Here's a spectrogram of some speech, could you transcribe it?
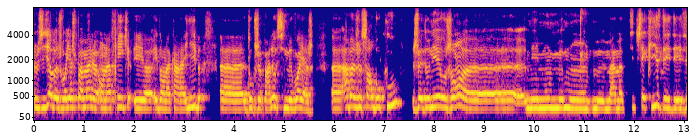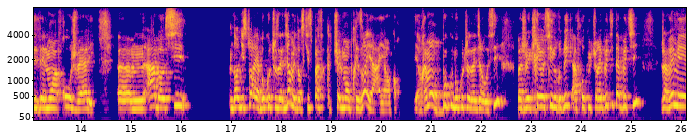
Je me suis dit, ah bah, je voyage pas mal en Afrique et, euh, dans la Caraïbe, euh, donc je parlais aussi de mes voyages. Euh, ah bah je sors beaucoup, je vais donner aux gens ma, petite checklist des, événements afro où je vais aller. Ah bah aussi, dans l'histoire, il y a beaucoup de choses à dire, mais dans ce qui se passe actuellement au présent, il y a, encore y a vraiment beaucoup, beaucoup de choses à dire aussi. Bah, je vais créer aussi une rubrique afroculture. Et petit à petit, j'avais mes,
